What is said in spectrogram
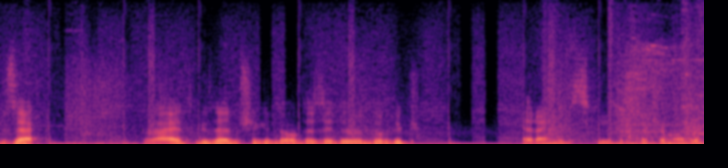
Güzel. Gayet güzel bir şekilde orada Zed'i öldürdük. Herhangi bir skill'i kaçamadı.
